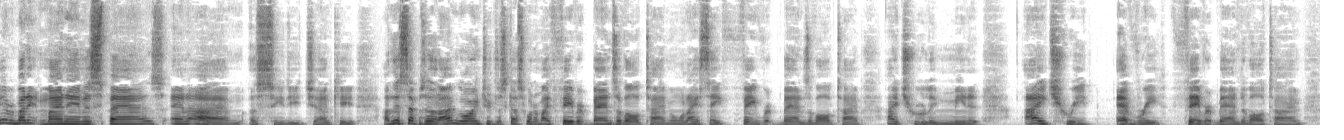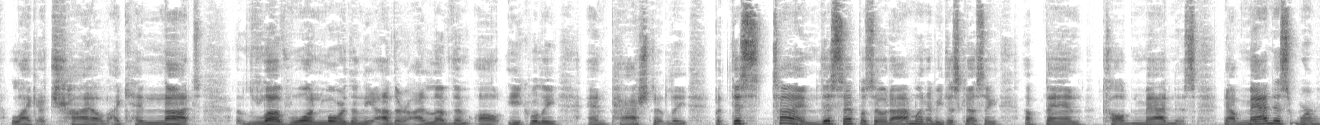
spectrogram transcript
Hey everybody, my name is Spaz and I'm a CD junkie. On this episode, I'm going to discuss one of my favorite bands of all time. And when I say favorite bands of all time, I truly mean it. I treat every favorite band of all time like a child. I cannot love one more than the other. I love them all equally and passionately. But this time, this episode, I'm going to be discussing a band called Madness. Now, Madness were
